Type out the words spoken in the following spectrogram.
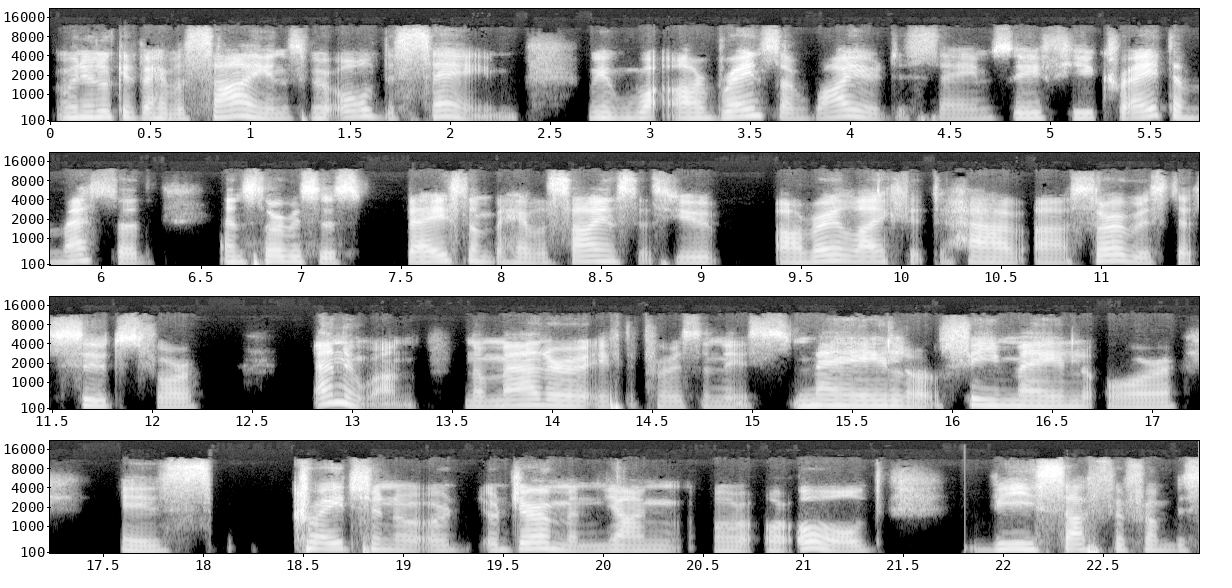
when you look at behavioral science, we're all the same. We our brains are wired the same. So if you create a method and services based on behavioral sciences, you are very likely to have a service that suits for anyone, no matter if the person is male or female or is Croatian or, or, or German, young or, or old. We suffer from the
